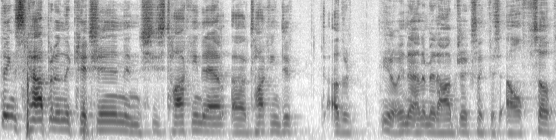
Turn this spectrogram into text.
things happen in the kitchen, and she's talking to uh, talking to other you know inanimate objects like this elf. So.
